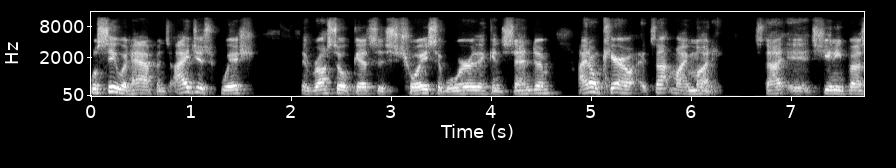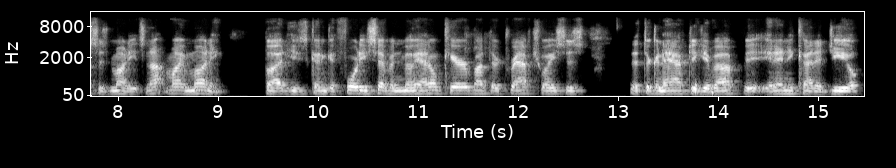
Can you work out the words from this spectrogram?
We'll see what happens. I just wish that Russell gets his choice of where they can send him. I don't care. It's not my money. It's not. It's Jeanie Buss's money. It's not my money. But he's going to get 47 million. I don't care about their draft choices that they're going to have to give up in any kind of deal.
